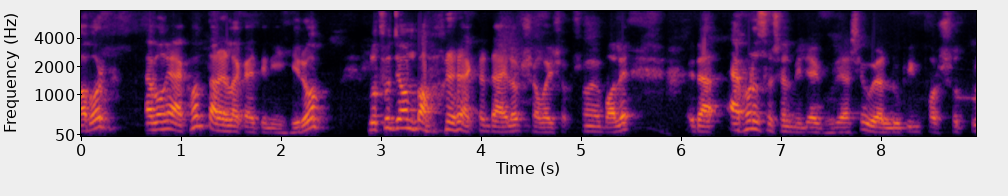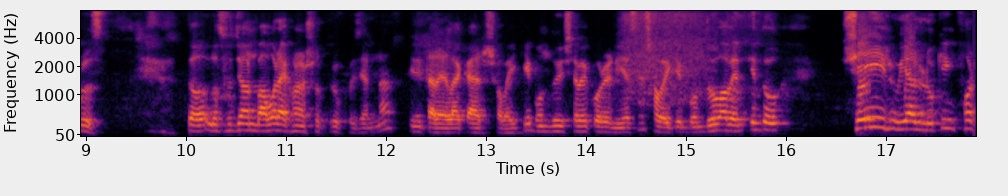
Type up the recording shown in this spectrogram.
বাবর এবং এখন তার এলাকায় তিনি হিরো। লুৎফুজ্জামান বাবরের একটা ডায়লগ সবাই সবসময় বলে, এটা এখনও সোশ্যাল মিডিয়ায় ঘুরে আসে উই আর লুকিং ফর শত্রুস। তো লুৎফুজ্জামান বাবর এখন আর শত্রু খুঁজেন না, তিনি তার এলাকার সবাইকে বন্ধু হিসেবে করে নিয়েছেন, সবাইকে বন্ধু ভাবেন, কিন্তু সেই উই আর লুকিং ফর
